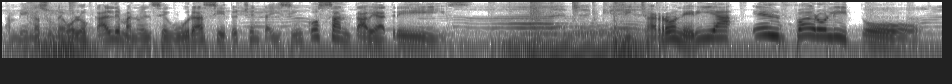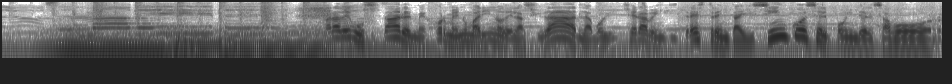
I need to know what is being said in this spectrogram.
También a su nuevo local de Manuel Segura 785 Santa Beatriz. Chicharronería El Farolito Para degustar el mejor menú marino de la ciudad, la bolichera 2335 es el point del sabor.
